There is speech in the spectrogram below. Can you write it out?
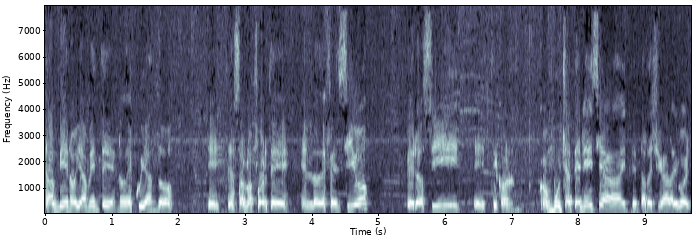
También obviamente no descuidando este, hacerlo fuerte en lo defensivo, pero sí este, con, con mucha tenencia a intentar de llegar al gol.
